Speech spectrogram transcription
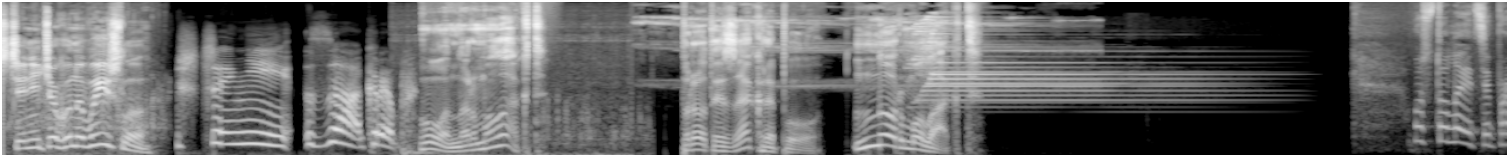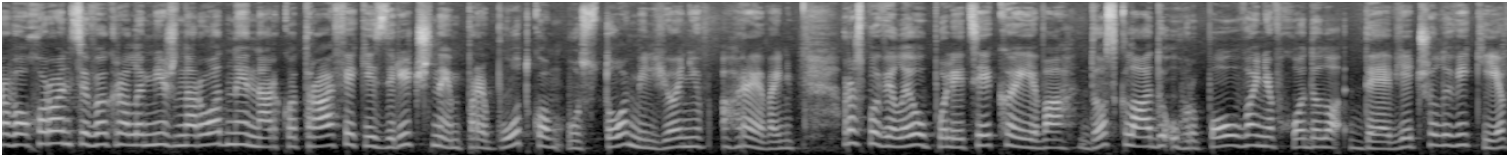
Ще нічого не вийшло? Ще ні, закреп. О, нормолакт. Проти закрепу нормолакт. У столиці правоохоронці викрили міжнародний наркотрафік із річним прибутком у 100 мільйонів гривень. Розповіли у поліції Києва. До складу угруповування входило 9 чоловіків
